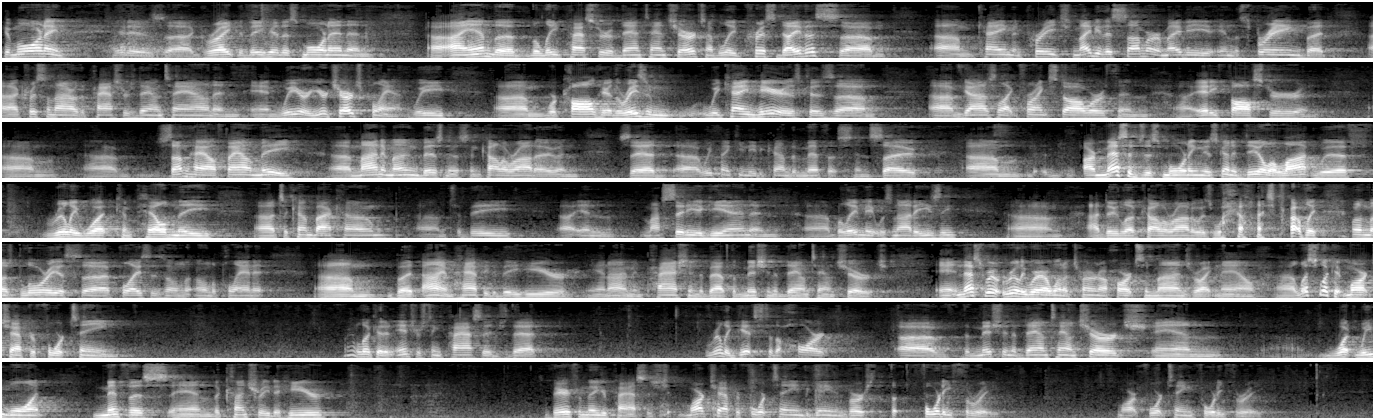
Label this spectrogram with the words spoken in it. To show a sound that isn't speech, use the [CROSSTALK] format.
Good morning. It is uh, great to be here this morning, and uh, I am the, the lead pastor of Downtown Church. I believe Chris Davis um, um, came and preached maybe this summer or maybe in the spring, but uh, Chris and I are the pastors downtown, and, and we are your church plant. We um, were called here. The reason we came here is because um, um, guys like Frank Stallworth and uh, Eddie Foster and um, uh, somehow found me uh, minding my own business in Colorado and said, uh, We think you need to come to Memphis. And so um, our message this morning is going to deal a lot with really what compelled me uh, to come back home, um, to be uh, in my city again. And uh, believe me, it was not easy. Um, I do love Colorado as [LAUGHS] well. That's probably one of the most glorious uh, places on the, on the planet. Um, but I am happy to be here, and I'm impassioned about the mission of Downtown Church. And that's re- really where I want to turn our hearts and minds right now. Uh, let's look at Mark chapter 14. We're going to look at an interesting passage that really gets to the heart of the mission of Downtown Church and uh, what we want Memphis and the country to hear. Very familiar passage. Mark chapter 14, beginning in verse 43. Mark 14, 43.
